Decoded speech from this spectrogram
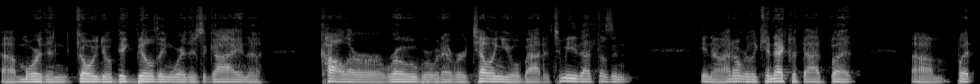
uh, more than going to a big building where there's a guy in a collar or a robe or whatever telling you about it. To me, that doesn't, you know, I don't really connect with that. But, um, but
